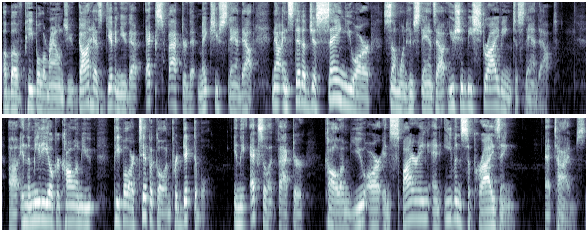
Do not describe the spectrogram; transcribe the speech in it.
above people around you. God has given you that X factor that makes you stand out. Now, instead of just saying you are someone who stands out. You should be striving to stand out. Uh, in the mediocre column, you people are typical and predictable. In the excellent factor column, you are inspiring and even surprising at times.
